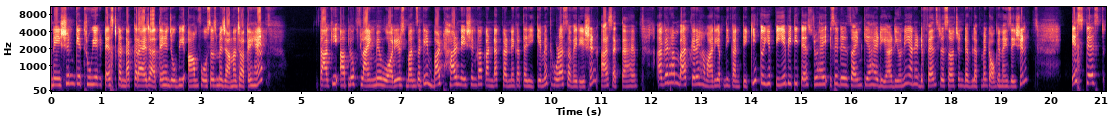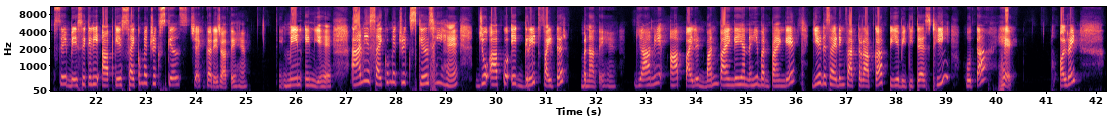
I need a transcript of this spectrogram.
नेशन के थ्रू ये टेस्ट कंडक्ट कराए जाते हैं, जो भी आर्म फोर्सेस में जाना चाहते हैं, ताकि आप लोग फ्लाइंग में वॉरियर्स बन सकें बट हर नेशन का कंडक्ट करने का तरीके में थोड़ा सा वेरिएशन आ सकता है। अगर हम बात करें हमारी अपनी कंट्री की तो ये पीएबीटी टेस्ट जो है, इसे डिज़ाइन किया है डीआरडीओ ने, यानी defence research and development organisation इस टेस्ट से बेसिकली आपके साइकोमेट्रिक स्किल्स चेक करे जाते हैं। मेन एम ये है। एंड ये साइकोमेट्रिक स्किल्स ही हैं जो आपको एक ग्रेट फाइटर बनाते हैं। यानी आप पायलट बन पाएँगे या नहीं बन पाएँगे, ये डिसाइडिंग फैक्टर आपका पीएबीटी टेस्ट ही होता है। All right?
